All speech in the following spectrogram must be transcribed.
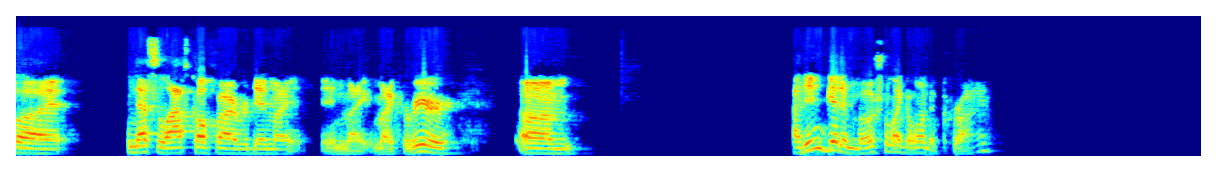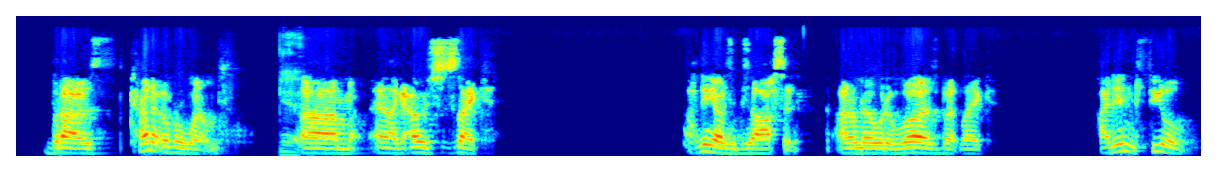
but and that's the last call fire I ever did in my in my my career. Um, I didn't get emotional like I wanted to cry, but I was kind of overwhelmed. Yeah. Um, and like I was just like, I think I was exhausted. I don't know what it was, but like, I didn't feel.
